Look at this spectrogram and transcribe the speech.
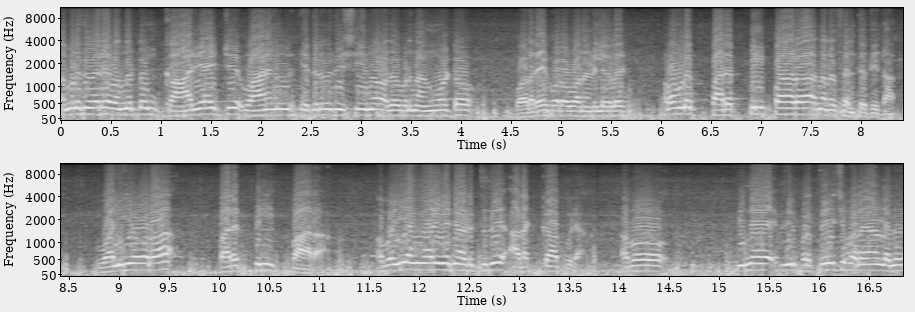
നമ്മളിതുവരെ വന്നിട്ടും കാര്യമായിട്ട് വാഹനങ്ങൾ എതിർദിശയെന്നോ അതോ ഇവിടുന്ന് അങ്ങോട്ടോ വളരെ കുറവാണ് ഇടലുകൾ അപ്പോൾ നമ്മൾ പരപ്പിൽപ്പാറ എന്ന് പറഞ്ഞ സ്ഥലത്തെത്തിയിട്ടാണ് വലിയോറ പരപ്പിൽപ്പാറ. അപ്പോൾ ഈ അങ്ങാടി കഴിഞ്ഞ അടുത്തത് അടക്കാപ്പുര. അപ്പോൾ പിന്നെ ഇതിൽ പ്രത്യേകിച്ച് പറയാനുള്ളത്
